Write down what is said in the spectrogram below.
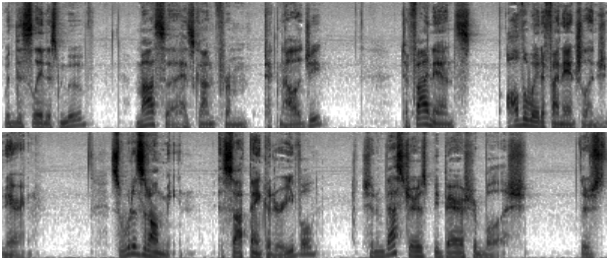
With this latest move, Masa has gone from technology to finance all the way to financial engineering. So, what does it all mean? Is SoftBank good or evil? Should investors be bearish or bullish? There's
